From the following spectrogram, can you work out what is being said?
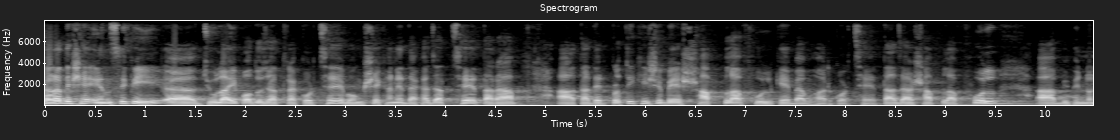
সারা দেশে এনসিপি জুলাই পদযাত্রা করছে এবং সেখানে দেখা যাচ্ছে তারা তাদের প্রতীক হিসেবে শাপলা ফুলকে ব্যবহার করছে। তাজা শাপলা ফুল বিভিন্ন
